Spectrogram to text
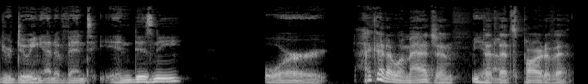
you're doing an event in Disney, or I got to imagine Yeah. that that's part of it.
